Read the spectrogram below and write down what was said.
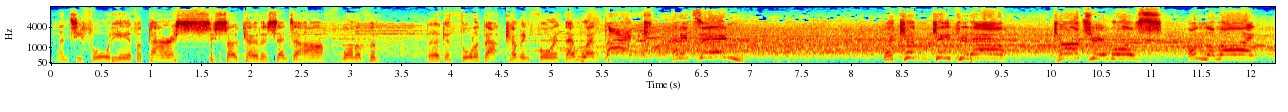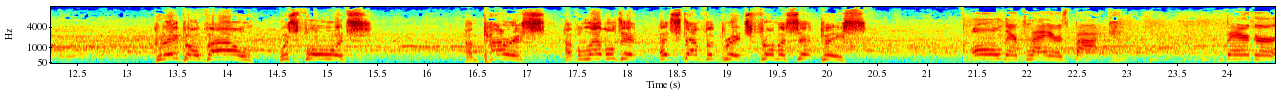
Plenty forward here for Paris. Sissoko, the centre half, one of them. Berger thought about coming for it, then went back, and it's in! They couldn't keep it out. Cartier was on the line. Greboval was forwards. And Paris have levelled it at Stamford Bridge from a set piece. All their players back. Berger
